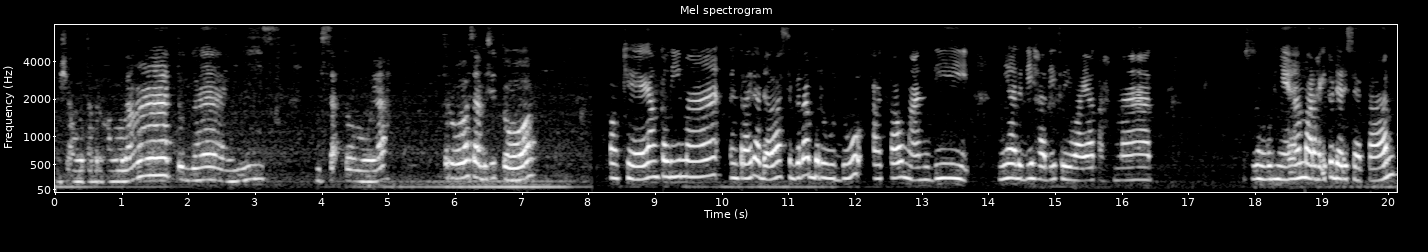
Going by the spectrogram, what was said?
Masya Allah, tabarakallah banget tuh guys. Bisa tuh ya. Terus habis itu, Oke, yang kelima, yang terakhir adalah segera berwudu atau mandi. Ini ada di hadis riwayat Ahmad. Sesungguhnya marah itu dari setan,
